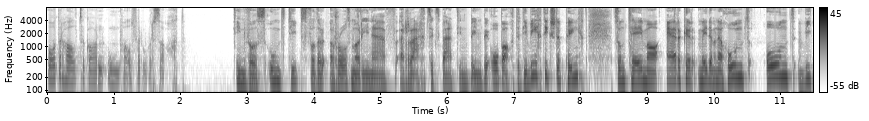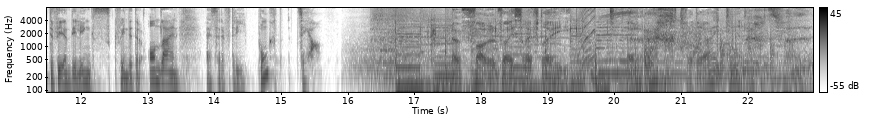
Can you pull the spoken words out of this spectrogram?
oder halt sogar einen Unfall verursacht. Infos und Tipps von der Rosmarie Neff, Rechtsexpertin beim Beobachten. Die wichtigsten Punkte zum Thema Ärger mit einem Hund und weiterführende Links findet ihr online srf3.ch. Fall für SRF 3. Ein recht verdrehte Rechtsfall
